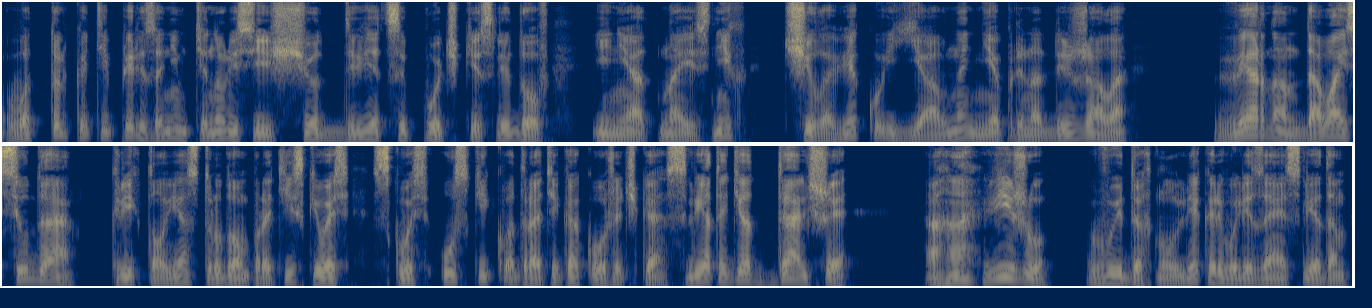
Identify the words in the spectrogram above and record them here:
Вот только теперь за ним тянулись еще две цепочки следов, и ни одна из них человеку явно не принадлежала. «Вернон, давай сюда!» — крикнул я, с трудом протискиваясь сквозь узкий квадратик окошечка. «След идет дальше!» «Ага, вижу!» — выдохнул лекарь, вылезая следом.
